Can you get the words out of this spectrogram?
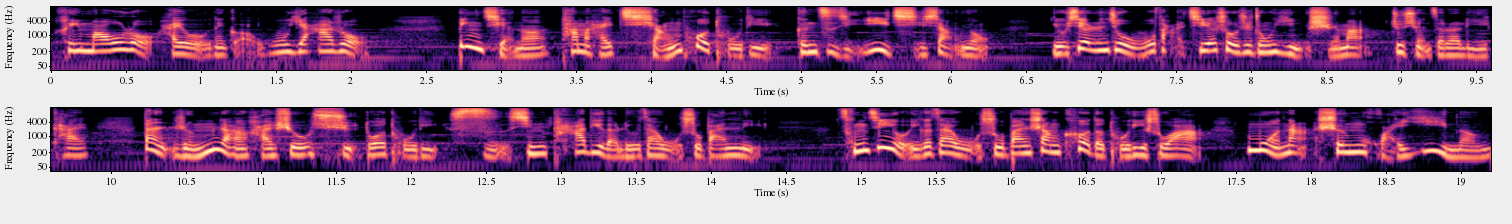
黑猫肉，还有那个乌鸦肉，并且呢，他们还强迫徒弟跟自己一起享用。有些人就无法接受这种饮食嘛，就选择了离开。但仍然还是有许多徒弟死心塌地的留在武术班里。曾经有一个在武术班上课的徒弟说啊，莫娜身怀异能，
